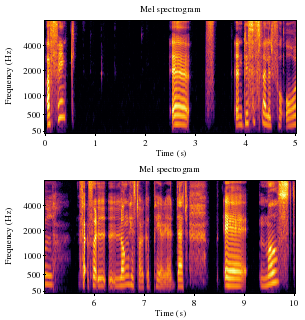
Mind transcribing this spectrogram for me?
I think, uh, and this is valid for all for, for a long historical period that uh, most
